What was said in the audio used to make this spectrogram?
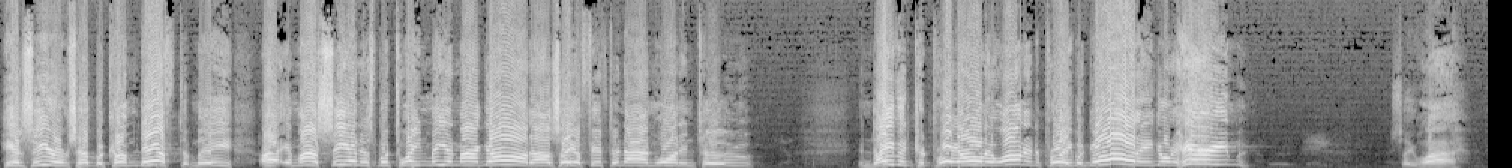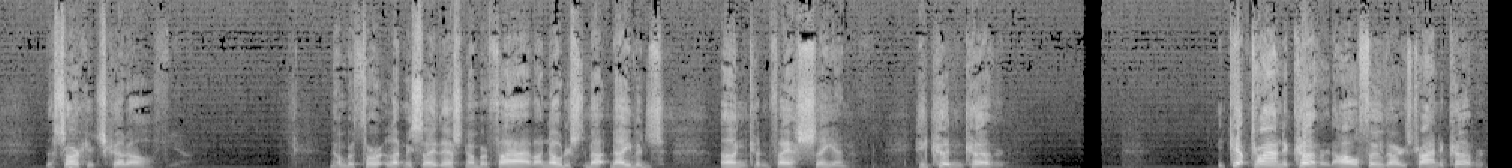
His ears have become deaf to me. Uh, and my sin is between me and my God. Isaiah 59, 1 and 2. And David could pray all he wanted to pray, but God ain't going to hear him. Say why? The circuit's cut off. Number three, let me say this. Number five, I noticed about David's unconfessed sin. He couldn't cover it. He kept trying to cover it. All through there, he's trying to cover it.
